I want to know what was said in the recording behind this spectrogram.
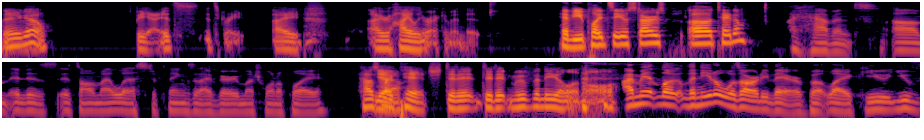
There you Uh, go. but yeah it's it's great i i highly recommend it Have you played Sea of Stars, uh, Tatum? I haven't. Um, it is. It's on my list of things that I very much want to play. how's Yeah. my pitch did it did it move the needle at all I mean, look, the needle was already there, but like you, you've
